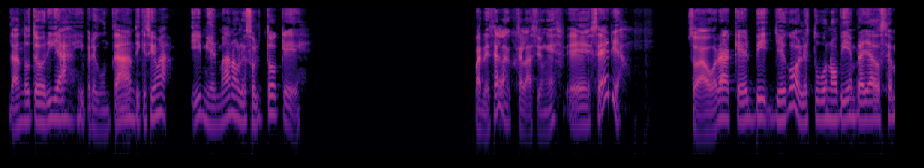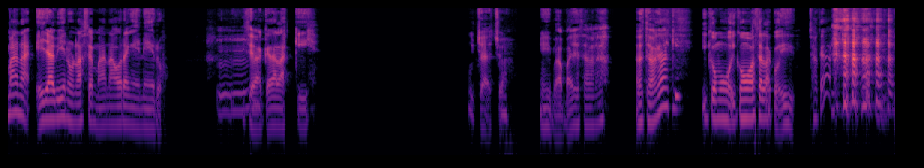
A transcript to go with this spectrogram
dando teorías y preguntando y qué se llama. Y mi hermano le soltó que parece la relación es, es seria. So, ahora que él llegó, él estuvo en noviembre allá dos semanas, ella viene una semana ahora en enero y se va a quedar aquí. Muchacho. Y mi papá ya estaba, "Ah, ¿te va a quedar aquí? ¿Y cómo, y cómo va a ser la cosa? Y se va a quedar.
